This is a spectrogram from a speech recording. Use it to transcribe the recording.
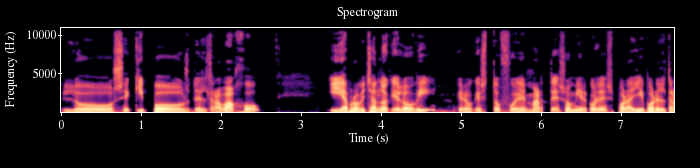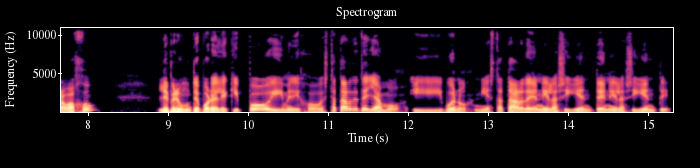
los equipos del trabajo y aprovechando que lo vi, creo que esto fue martes o miércoles, por allí, por el trabajo, le pregunté por el equipo y me dijo, esta tarde te llamo. Y bueno, ni esta tarde, ni la siguiente, ni la siguiente.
